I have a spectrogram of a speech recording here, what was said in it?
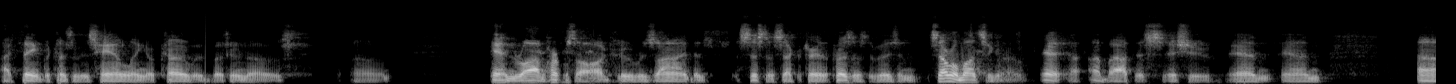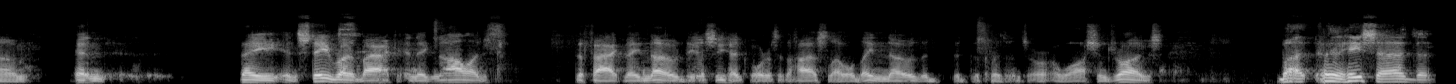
I think because of his handling of COVID, but who knows? Um, and Rob Herzog, who resigned as Assistant Secretary of the Prisons Division several months ago eh, about this issue, and and um, and they and Steve wrote back and acknowledged the fact they know DOC headquarters at the highest level. They know that, that the prisons are awash in drugs, but he said that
